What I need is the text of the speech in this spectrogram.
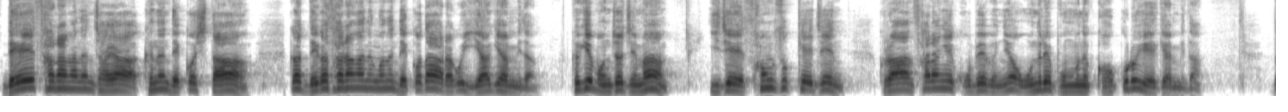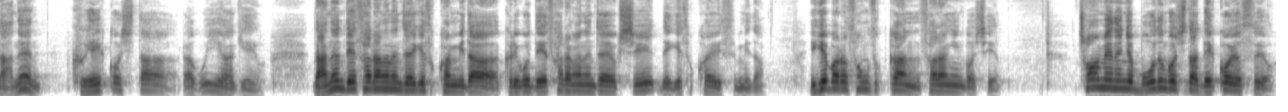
내 사랑하는 자야. 그는 내 것이다. 그러니까 내가 사랑하는 거는 내 거다라고 이야기합니다. 그게 먼저지만 이제 성숙해진 그러한 사랑의 고백은요. 오늘의 본문을 거꾸로 얘기합니다. 나는 그의 것이다 라고 이야기해요. 나는 내 사랑하는 자에게 속합니다. 그리고 내 사랑하는 자 역시 내게 속하여 있습니다. 이게 바로 성숙한 사랑인 것이에요. 처음에는요 모든 것이 다 내 거였어요.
